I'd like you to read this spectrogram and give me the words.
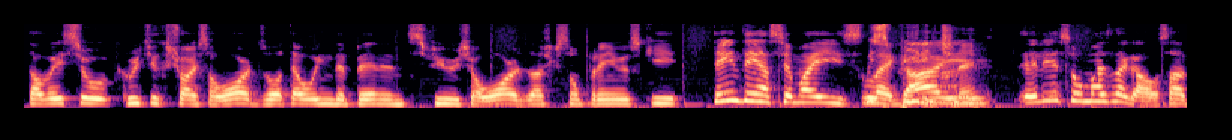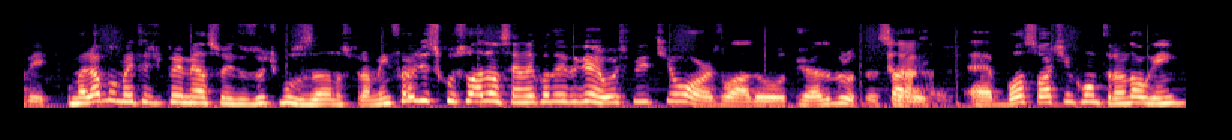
Talvez se o Critics' Choice Awards ou até o Independent Spirit Awards, eu acho que são prêmios que tendem a ser mais O legais. Spirit, né? Ele ia ser o mais legal, sabe? O melhor momento de premiações dos últimos anos, pra mim, foi o discurso do Adam Sandler quando ele ganhou o Spirit Awards lá do Joias Brutas, sabe? É, boa sorte encontrando alguém,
